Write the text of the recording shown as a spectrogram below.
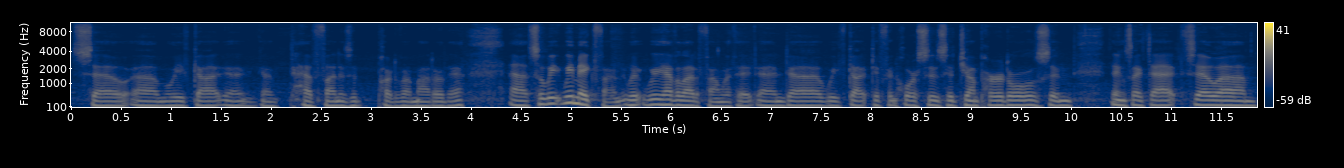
So um, we've got uh, have fun as a part of our motto there. Uh, so we, we make fun. We, we have a lot of fun with it, and uh, we've got different horses that jump hurdles and things like that. So um,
